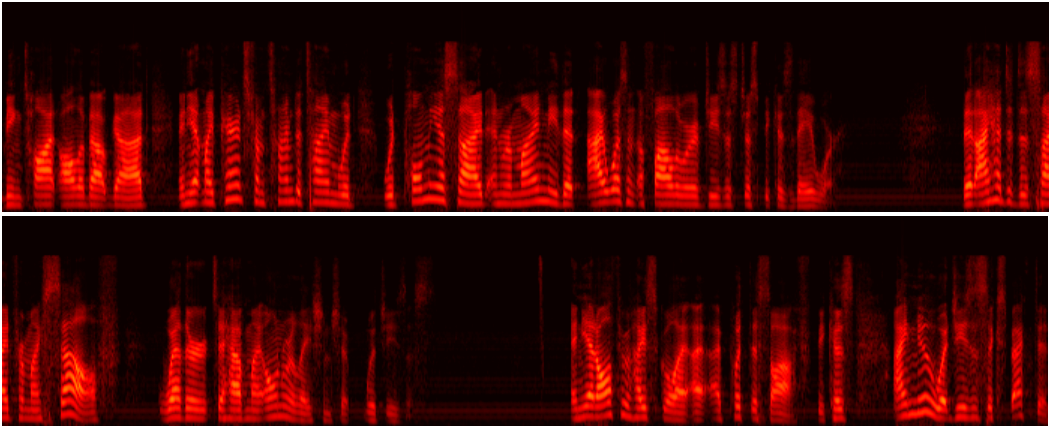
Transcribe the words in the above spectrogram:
being taught all about God, and yet my parents from time to time would, would pull me aside and remind me that I wasn't a follower of Jesus just because they were. That I had to decide for myself whether to have my own relationship with Jesus. And yet, all through high school, I, I, I put this off because I knew what Jesus expected.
